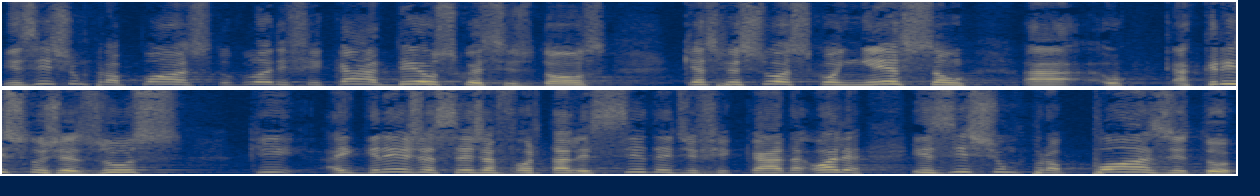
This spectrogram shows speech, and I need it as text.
existe um propósito, glorificar a Deus com esses dons, que as pessoas conheçam a, a Cristo Jesus, que a igreja seja fortalecida, edificada. Olha, existe um propósito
